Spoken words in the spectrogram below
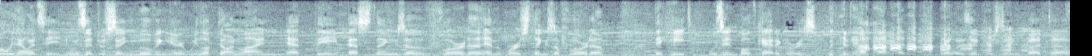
Well, we know it's heat. It was interesting moving here. We looked online at the best things of Florida and the worst things of Florida. The heat was in both categories. it was interesting, but uh,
